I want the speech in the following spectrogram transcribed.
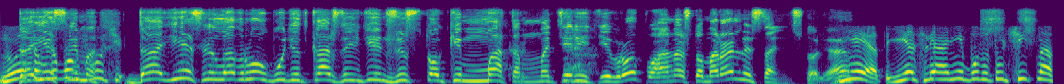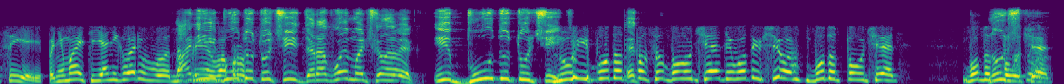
Ну, да, это если, в случае... да, если Лавров будет каждый день жестоким матом материть Европу, она что, моральной станет, что ли? А? Нет, если они будут учить нас ей, понимаете, я не говорю, например, Они вопрос... будут учить, дорогой мой человек, и будут учить. Ну и будут Это- получать, и вот и все, будут получать. Будут Ну получать. что?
